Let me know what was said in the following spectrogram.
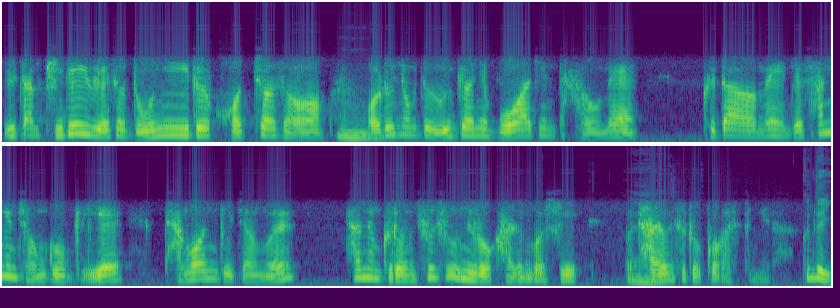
일단 비대위에서 논의를 거쳐서 음. 어느 정도 의견이 모아진 다음에 그 다음에 이제 상임 전국위에 당원 개정을 하는 그런 수순으로 가는 것이 뭐 네. 자연스러울 것 같습니다. 근데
